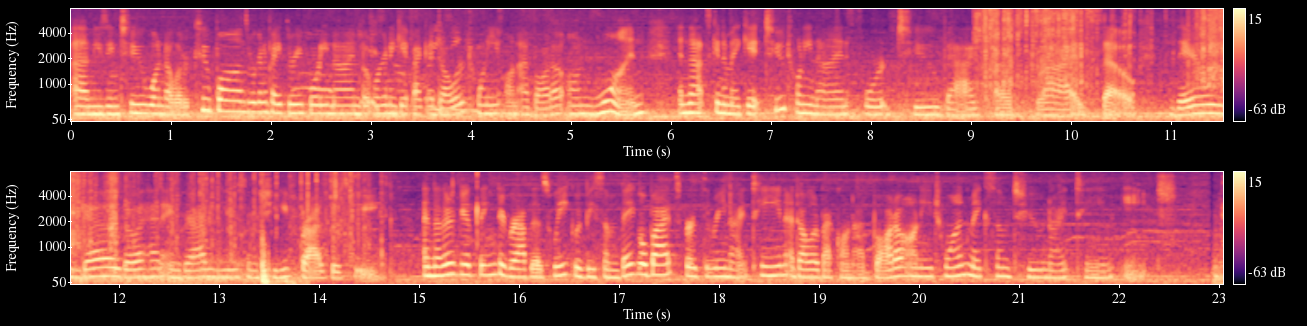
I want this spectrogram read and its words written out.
Um, using two one dollar coupons, we're gonna pay three forty nine, but we're gonna get back a dollar twenty on Ibotta on one, and that's gonna make it two twenty nine for two bags of fries. So there we go. Go ahead and grab you some cheap fries this week. Another good thing to grab this week would be some bagel bites for $3.19. A dollar back on Ibotta on each one makes them $2.19 each.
